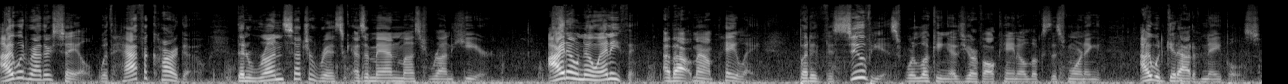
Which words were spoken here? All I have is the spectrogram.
I would rather sail with half a cargo than run such a risk as a man must run here. I don't know anything about Mount Pelée, but if Vesuvius were looking as your volcano looks this morning, I would get out of Naples,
